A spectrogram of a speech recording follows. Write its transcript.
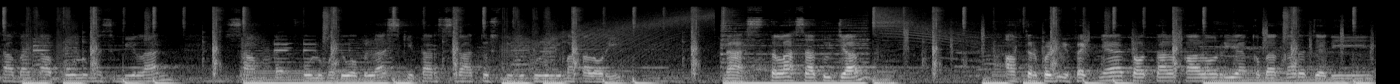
Tabata volume 9 sampai volume 12 sekitar 175 kalori. Nah setelah satu jam afterburn effectnya total kalori yang kebakar jadi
